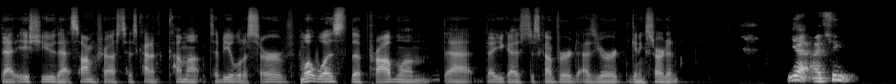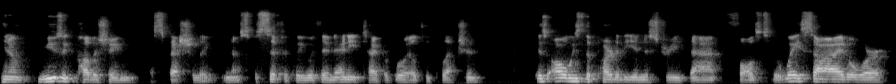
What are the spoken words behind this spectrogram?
that issue that songtrust has kind of come up to be able to serve. What was the problem that that you guys discovered as you were getting started? Yeah i think you know music publishing especially you know specifically within any type of royalty collection is always the part of the industry that falls to the wayside or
